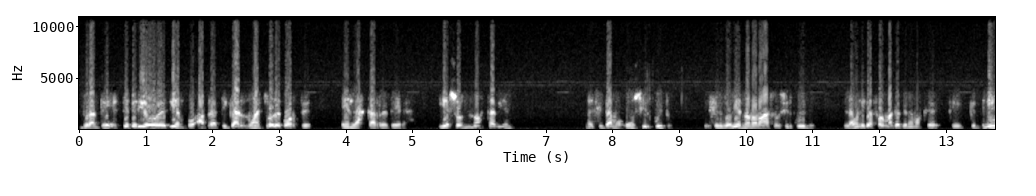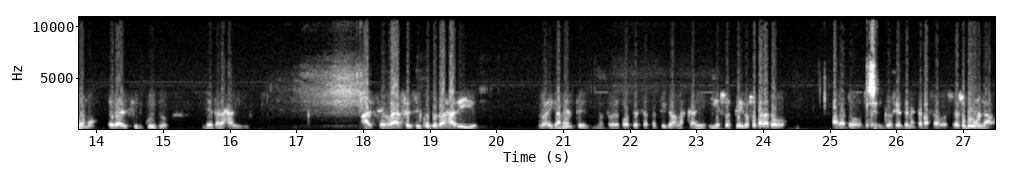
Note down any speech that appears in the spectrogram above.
durante este periodo de tiempo a practicar nuestro deporte en las carreteras. Y eso no está bien. Necesitamos un circuito. Si el gobierno no nos hace un circuito, la única forma que tenemos que, que, que teníamos era el circuito de Tarajadillo. Al cerrarse el circuito de Tarajadillo, lógicamente nuestro deporte se ha practicado en las calles y eso es peligroso para todos, para todos. Entonces, inconscientemente ha pasado eso. Eso por un lado.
